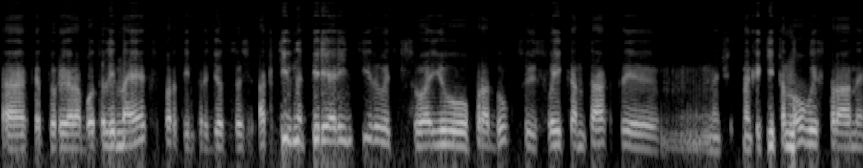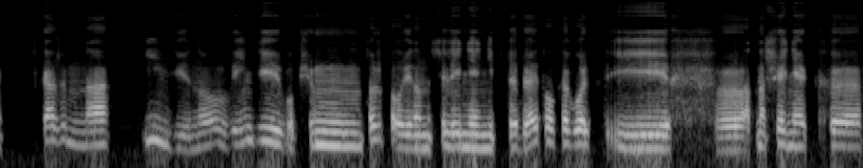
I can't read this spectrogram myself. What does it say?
э, которые работали на экспорт, им придется активно переориентировать свою продукцию, свои контакты значит, на какие-то новые страны, скажем, на Индию. Но в Индии, в общем, тоже половина населения не потребляет алкоголь. И э, отношение к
